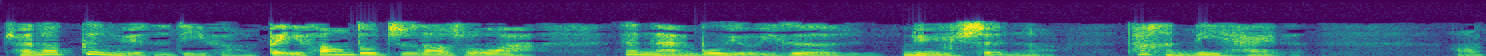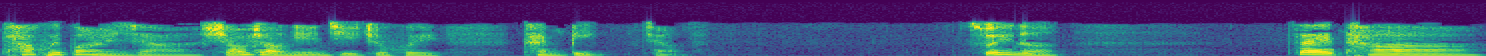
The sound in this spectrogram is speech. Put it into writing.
传到更远的地方，北方都知道说哇，在南部有一个女神哦，她很厉害的哦，她会帮人家小小年纪就会看病这样子。所以呢，在她。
